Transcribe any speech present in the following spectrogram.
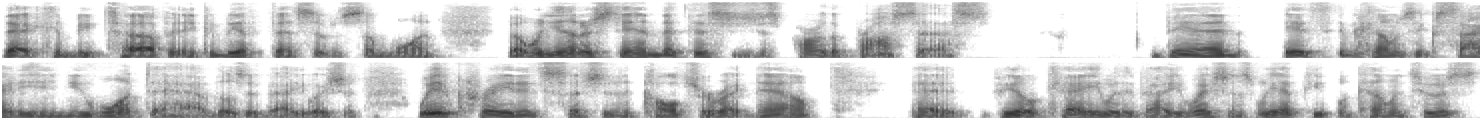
that can be tough and it can be offensive to someone. But when you understand that this is just part of the process, then it becomes exciting and you want to have those evaluations. We have created such a culture right now at POK with evaluations. We have people coming to us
